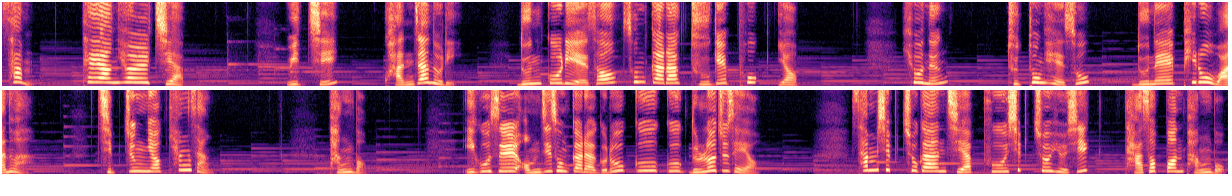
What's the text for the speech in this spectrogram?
3. 태양혈 지압. 위치. 관자놀이. 눈꼬리에서 손가락 두 개 폭 옆. 효능. 두통 해소, 눈의 피로 완화, 집중력 향상. 방법. 이곳을 엄지손가락으로 꾹꾹 눌러주세요. 30초간 지압 후 10초 휴식, 5번 반복.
